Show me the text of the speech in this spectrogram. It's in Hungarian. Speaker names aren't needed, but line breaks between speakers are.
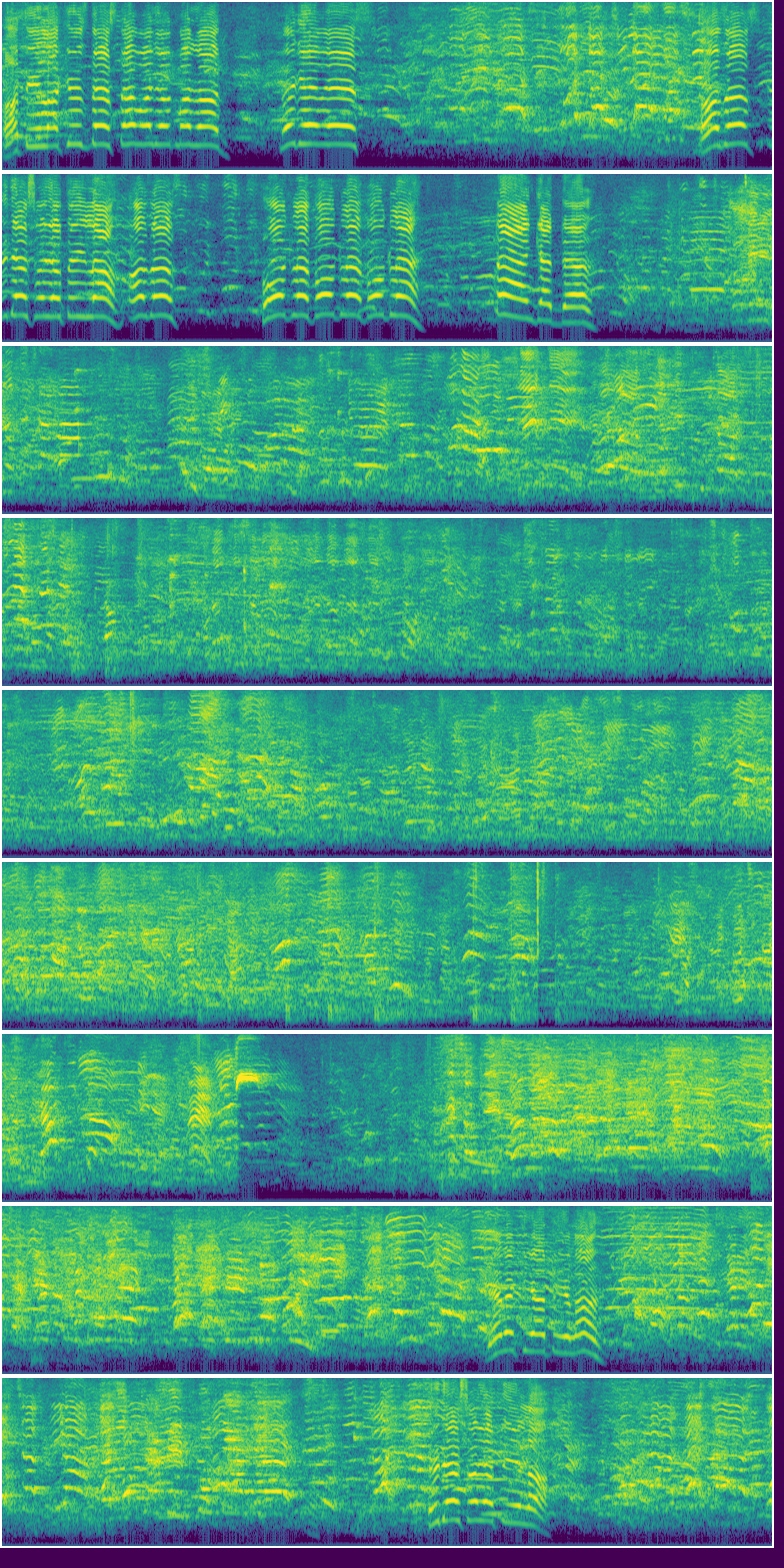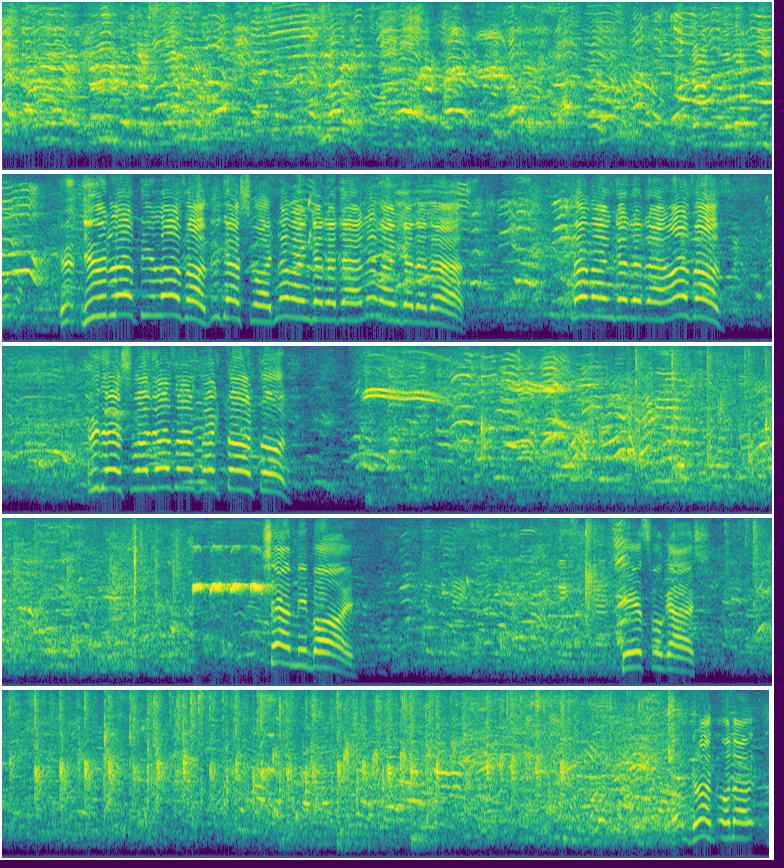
Attila küzdesz, nem hagyod magad! Mögé vész! Azaz, ügyes vagy Attila, azaz! Fogd le, fogd le, fogd le! Ne engedd el! Gyere ki Attila! Ügyes vagy Attila! Ü- Gyűrd le Attila, azaz! Ügyes vagy! Nem engeded el, nem engeded el! Nem engeded el, azaz! Ügyes vagy, azaz megtartod! Shame me boy. Peaceful guys. Grand,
